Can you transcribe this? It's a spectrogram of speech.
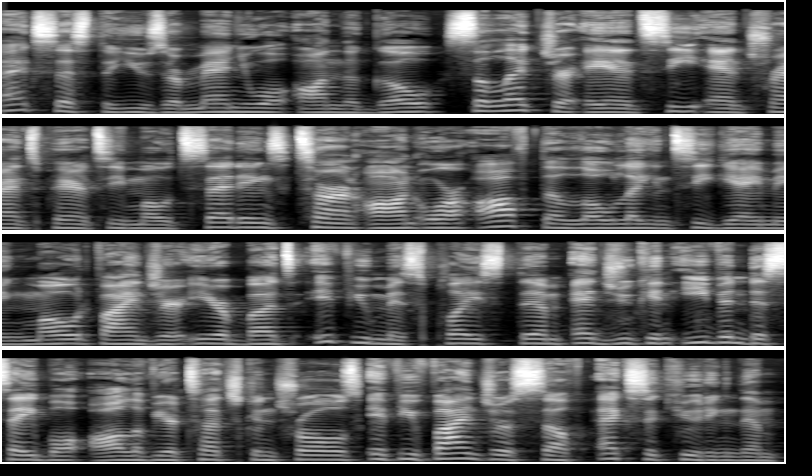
access the user manual on the go, select your ANC and transparency mode settings, turn on or off the low latency gaming mode, find your earbuds if you misplaced them, and you can even disable all of your touch controls if you find yourself executing them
